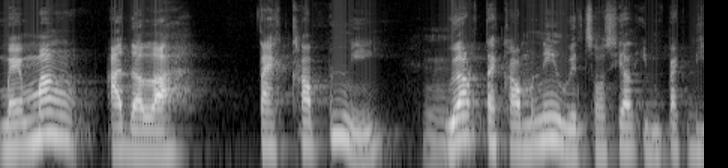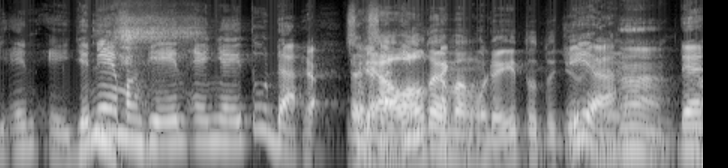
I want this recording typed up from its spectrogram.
memang adalah tech company. Hmm. We are tech company with social impact DNA. Jadi emang DNA-nya itu udah Ya, Dari social awal tuh impact, emang bro. udah itu tujuannya. Iya, Hmm, dan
